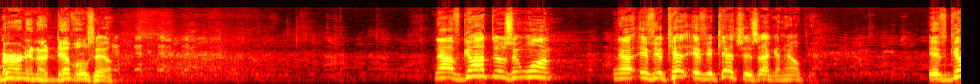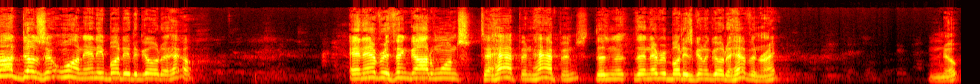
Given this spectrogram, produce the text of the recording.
burning a devil's hell. Now, if God doesn't want, now if you catch, if you catch this, I can help you. If God doesn't want anybody to go to hell, and everything God wants to happen happens, then, then everybody's going to go to heaven, right? Nope.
